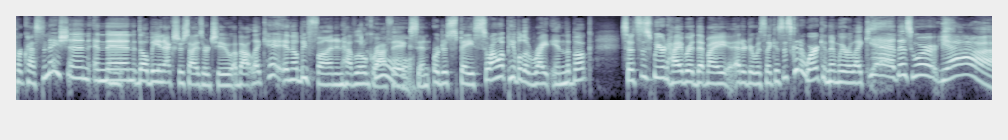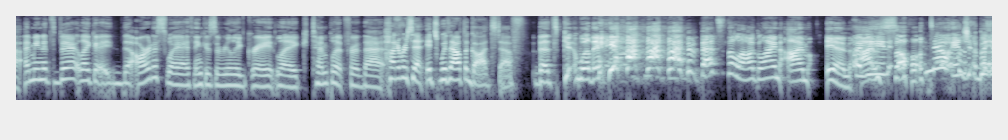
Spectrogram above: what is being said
procrastination, and then there'll be an exercise or two about like, hey, and they'll be fun and have little Cool. graphics and or just space. So I want people to write in the book. So it's this weird hybrid that my editor was like, "Is this going to work?" And then we were like, "Yeah, this works." Yeah, I mean it's very like uh, the artist way. I think is a really great like template for that. hundred percent. It's without the God stuff. That's good. Well, if that's the log line. I'm in. I mean, I'm sold. No, and, but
